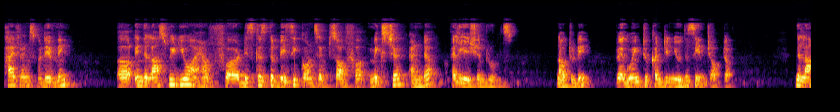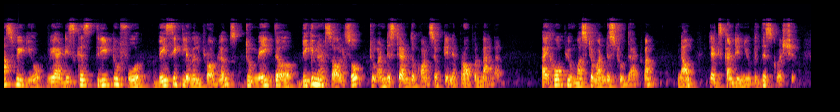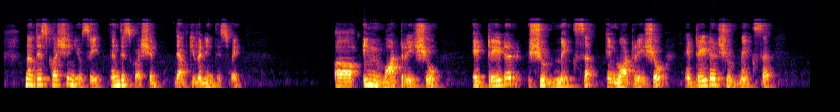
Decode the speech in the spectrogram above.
Hi friends, good evening. Uh, in the last video, I have uh, discussed the basic concepts of uh, mixture and uh, alligation rules. Now today, we are going to continue the same chapter. In the last video, we had discussed 3 to 4 basic level problems to make the beginners also to understand the concept in a proper manner. I hope you must have understood that one. Now, let's continue with this question. Now, this question you see, in this question, they have given in this way uh, in what ratio a trader should mix uh, in what ratio a trader should mix uh,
